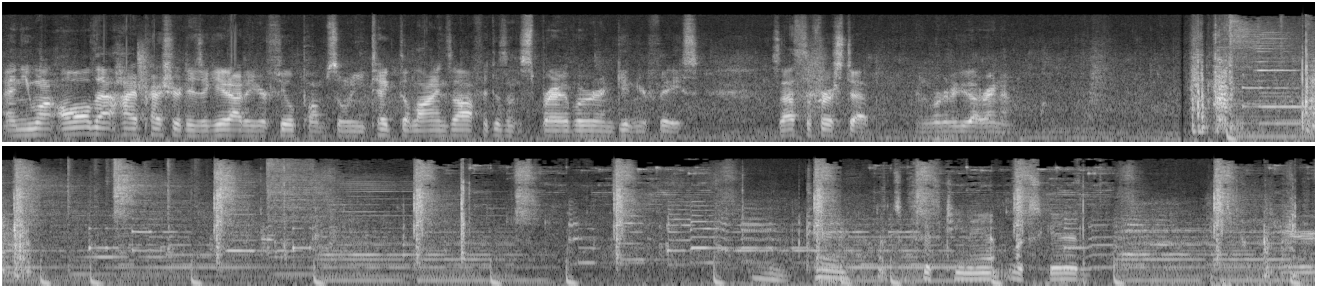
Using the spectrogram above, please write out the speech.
and you want all that high pressure to get out of your fuel pump. So when you take the lines off it doesn't spray over and get in your face. So that's the first step and we're gonna do that right now. Okay that's a 15 amp looks good. Here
